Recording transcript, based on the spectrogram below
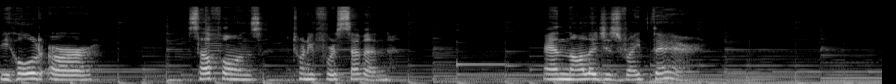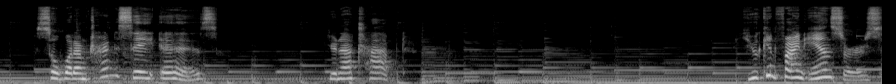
We hold our cell phones 24 7 and knowledge is right there. So, what I'm trying to say is, you're not trapped. You can find answers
